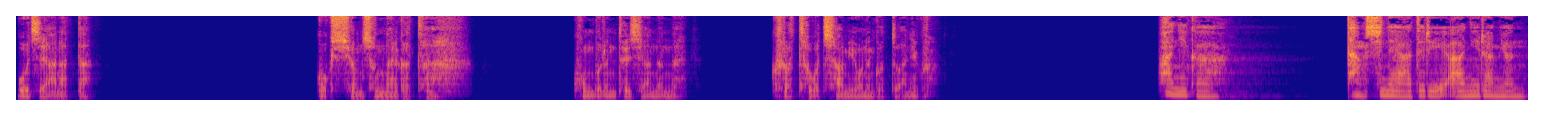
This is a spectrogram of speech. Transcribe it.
오지 않았다. 꼭 시험 전날 같아. 공부는 되지 않는데 그렇다고 잠이 오는 것도 아니고. 환희가 당신의 아들이 아니라면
